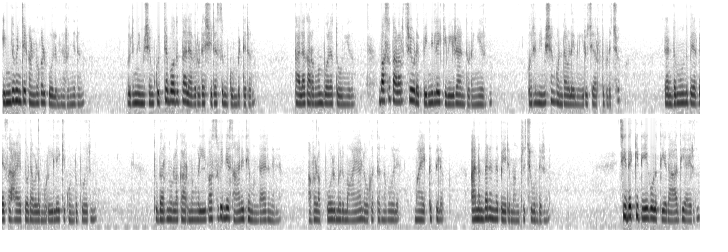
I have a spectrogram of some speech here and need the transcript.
ഇന്ദുവിന്റെ കണ്ണുകൾ പോലും നിറഞ്ഞിരുന്നു. ഒരു നിമിഷം കുറ്റബോധത്താൽ അവരുടെ ശിരസും കുമ്പിട്ടിരുന്നു. തല കറങ്ങും പോലെ തോന്നിയതും വസു തളർച്ചയോടെ പിന്നിലേക്ക് വീഴാൻ തുടങ്ങിയിരുന്നു. ഒരു നിമിഷം കൊണ്ട് അവളെ നീരു ചേർത്ത് പിടിച്ചു. രണ്ട് മൂന്ന് പേരുടെ സഹായത്തോടെ അവളെ മുറിയിലേക്ക് കൊണ്ടുപോയിരുന്നു. തുടർന്നുള്ള കർമ്മങ്ങളിൽ വസുവിന്റെ സാന്നിധ്യം ഉണ്ടായിരുന്നില്ല. അവൾ അപ്പോഴും ഒരു മായാലോകത്തെന്ന പോലെ മയക്കത്തിലും അനന്തൻ എന്ന പേര് മന്ത്രിച്ചുകൊണ്ടിരുന്നു. ചിതയ്ക്ക് തീ കൊളുത്തിയത് ആദ്യമായിരുന്നു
